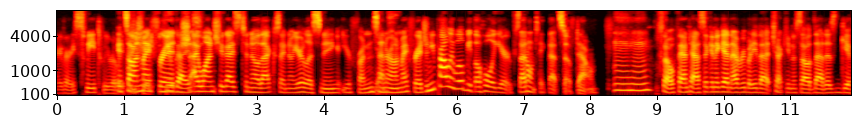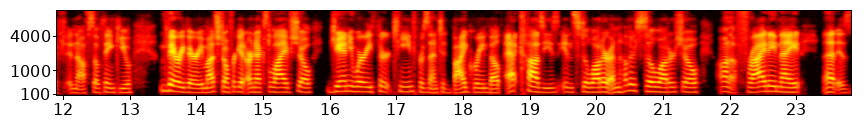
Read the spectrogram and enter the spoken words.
very sweet. We really It's on my fridge. guys. I want you guys to know that because I know you're listening. You're front and center Yes. on my fridge, and you probably will be the whole year because I don't take that stuff down. Mm-hmm. So fantastic. And again, everybody that checking us out, that is gift enough. So thank you very, very much. Don't forget our next live show, January 13th, presented by Grain Belt at Kazi's in Stillwater, another Stillwater show on a Friday night. That is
